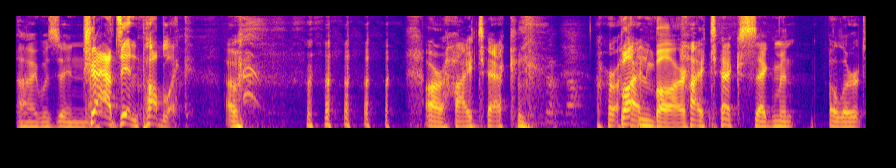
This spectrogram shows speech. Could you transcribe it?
I was in Chad's in public. our high tech Button bar. high tech segment alert.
